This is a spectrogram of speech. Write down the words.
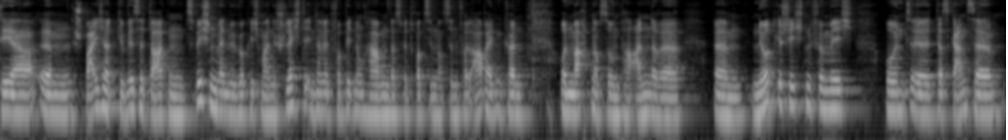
der ähm, speichert gewisse Daten zwischen, wenn wir wirklich mal eine schlechte Internetverbindung haben, dass wir trotzdem noch sinnvoll arbeiten können und macht noch so ein paar andere ähm, Nerd-Geschichten für mich und äh, das Ganze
